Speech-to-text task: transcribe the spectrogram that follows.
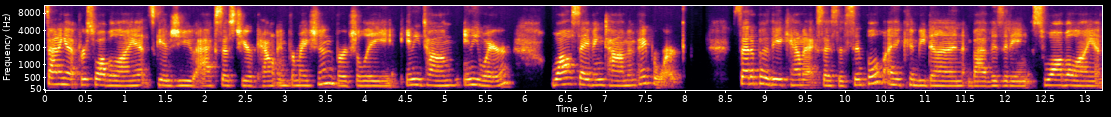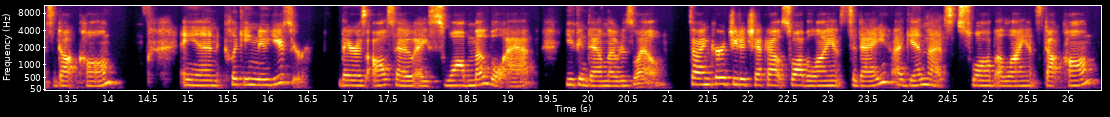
Signing up for Schwab Alliance gives you access to your account information virtually anytime, anywhere, while saving time and paperwork. Setup of the account access is simple and can be done by visiting schwaballiance.com and clicking new user. There is also a Schwab mobile app you can download as well. So I encourage you to check out Schwab Alliance today. Again, that's schwaballiance.com.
